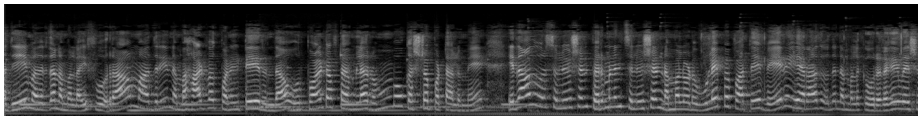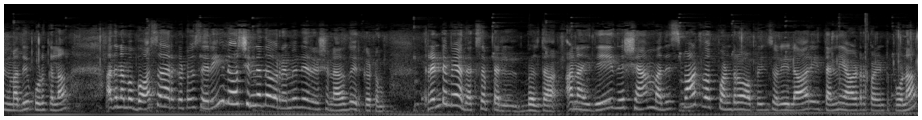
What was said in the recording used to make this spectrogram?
அதே மாதிரி தான் நம்ம லைஃப் ராம் மாதிரி நம்ம ஹார்ட் ஒர்க் பண்ணிகிட்டே இருந்தால் ஒரு பாயிண்ட் ஆஃப் டைமில் ரொம்ப கஷ்டப்பட்டாலுமே ஏதாவது ஒரு சொல்யூஷன் பெர்மனன்ட் சொல்யூஷன் நம்மளோட உழைப்பை பார்த்தே வேறு யாராவது வந்து நம்மளுக்கு ஒரு ரெகக்னேஷன் மாதிரி கொடுக்கலாம். அது நம்ம பாஸாக இருக்கட்டும் சரி இல்லை ஒரு சின்னதாக ஒரு ரெம்யூனரேஷனாவது இருக்கட்டும். ரெண்டுமே அது அக்செப்டபிள் தான். ஆனால் இதே இது ஷாம் அது ஸ்மார்ட் ஒர்க் பண்ணுறோம் அப்படின்னு சொல்லி லாரி தண்ணி ஆர்டர் பண்ணிட்டு போனால்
